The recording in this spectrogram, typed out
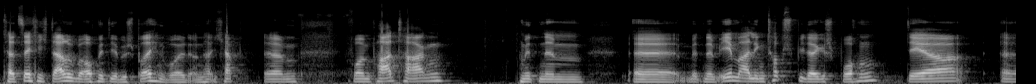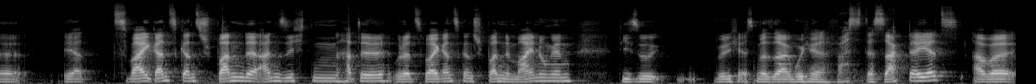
tatsächlich darüber auch mit dir besprechen wollte. Und ich habe ähm, vor ein paar Tagen mit einem äh, mit einem ehemaligen Topspieler gesprochen, der äh, ja, zwei ganz, ganz spannende Ansichten hatte oder zwei ganz, ganz spannende Meinungen, die so, würde ich erstmal sagen, wo ich mir dachte, was, das sagt er jetzt? Aber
